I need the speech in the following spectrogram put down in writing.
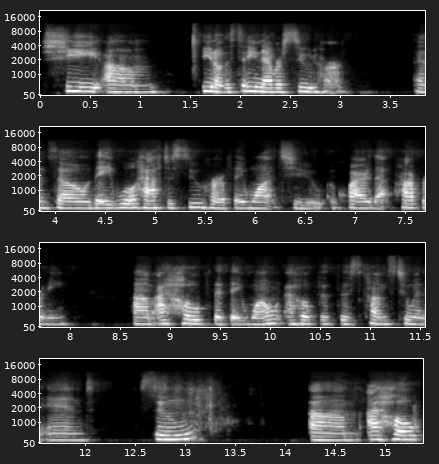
she, um, you know, the city never sued her. And so they will have to sue her if they want to acquire that property. Um, I hope that they won't. I hope that this comes to an end soon. Um, I hope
